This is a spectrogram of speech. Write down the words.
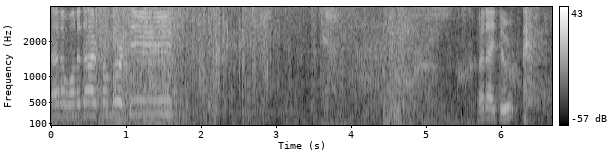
I don't want to die from Murky. But I do.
